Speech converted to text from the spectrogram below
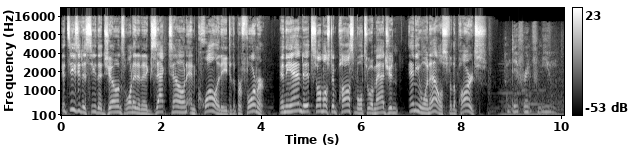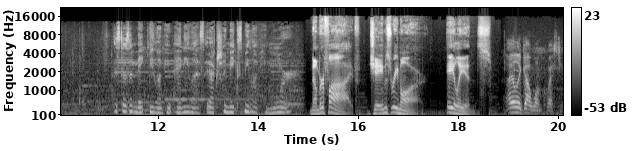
it's easy to see that Jonze wanted an exact tone and quality to the performer. In the end, it's almost impossible to imagine anyone else for the parts. I'm different from you. This doesn't make me love you any less. It actually makes me love you more. Number 5. James Remar. Aliens. I only got one question.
